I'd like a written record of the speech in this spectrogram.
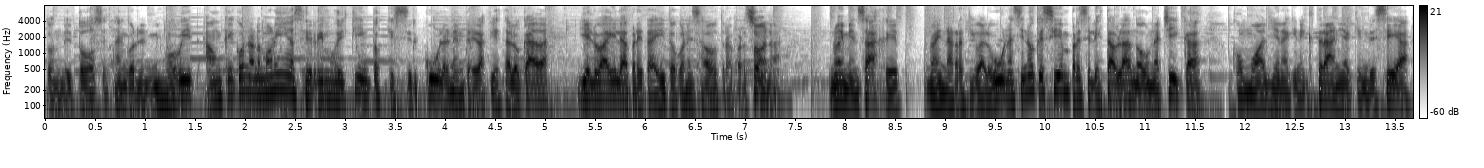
donde todos están con el mismo beat, aunque con armonías y ritmos distintos que circulan entre la fiesta locada y el baile apretadito con esa otra persona. No hay mensaje, no hay narrativa alguna, sino que siempre se le está hablando a una chica, como alguien a quien extraña, a quien desea,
